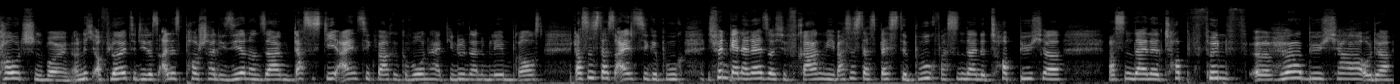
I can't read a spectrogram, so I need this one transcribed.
coachen wollen und nicht auf Leute, die das alles pauschalisieren und sagen, das ist die einzig wahre Gewohnheit, die du in deinem Leben brauchst. Das ist das einzige Buch. Ich finde generell solche Fragen wie, was ist das beste Buch? Was sind deine Top-Bücher? Was sind deine Top 5 äh, Hörbücher oder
